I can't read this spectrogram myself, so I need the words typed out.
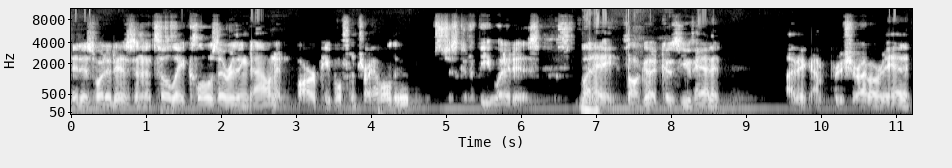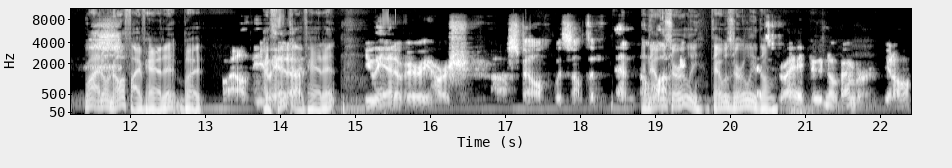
it is what it is, and until they close everything down and bar people from travel, dude, it's just going to be what it is. But Yeah. hey, it's all good because you've had it. I think I'm pretty sure I've already had it. well, I don't know if I've had it, but Well, you I think a, I've had it, you had a very harsh uh, spell with something, and, and that was people- early. That was early though. That's right, dude. November, you know,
